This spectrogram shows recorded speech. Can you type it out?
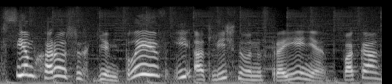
Всем хороших геймплеев и отличного настроения. Пока!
